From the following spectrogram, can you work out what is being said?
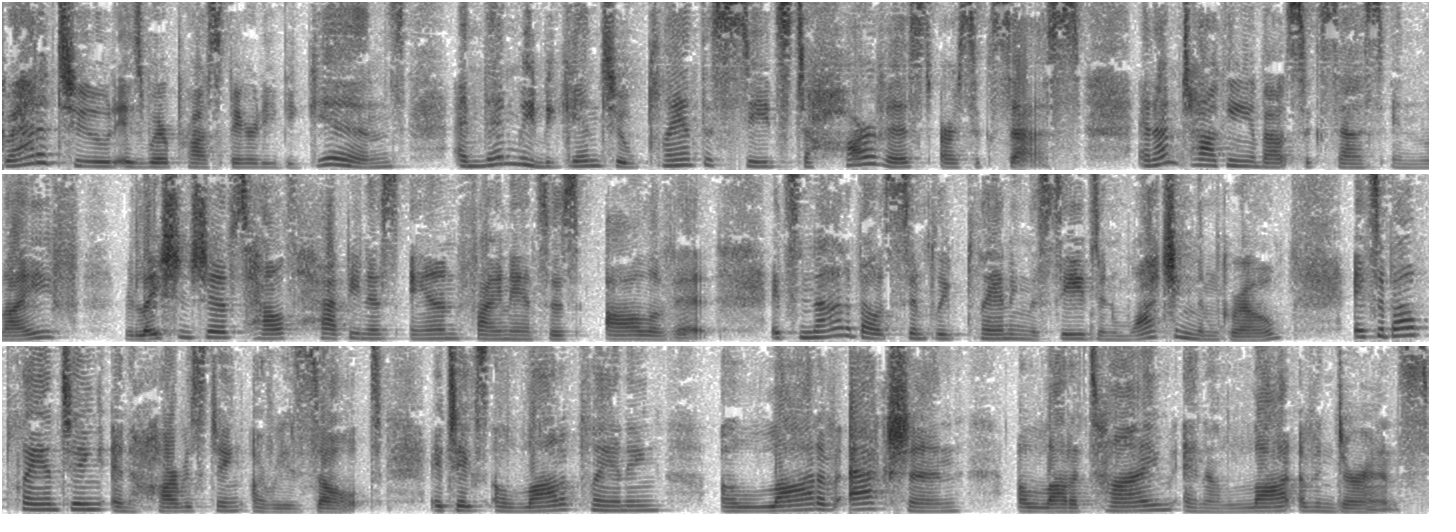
Gratitude is where prosperity begins, and then we begin to plant the seeds to harvest our success. And I'm talking about success in life, relationships, health, happiness, and finances, all of it. It's not about simply planting the seeds and watching them grow. It's about planting and harvesting a result. It takes a lot of planning, a lot of action, a lot of time, and a lot of endurance.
